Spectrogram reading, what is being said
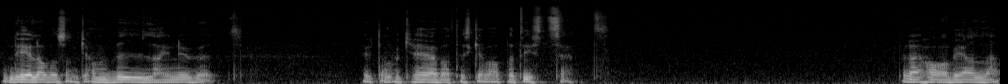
En del av oss som kan vila i nuet utan att kräva att det ska vara på ett visst sätt. Det där har vi alla.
